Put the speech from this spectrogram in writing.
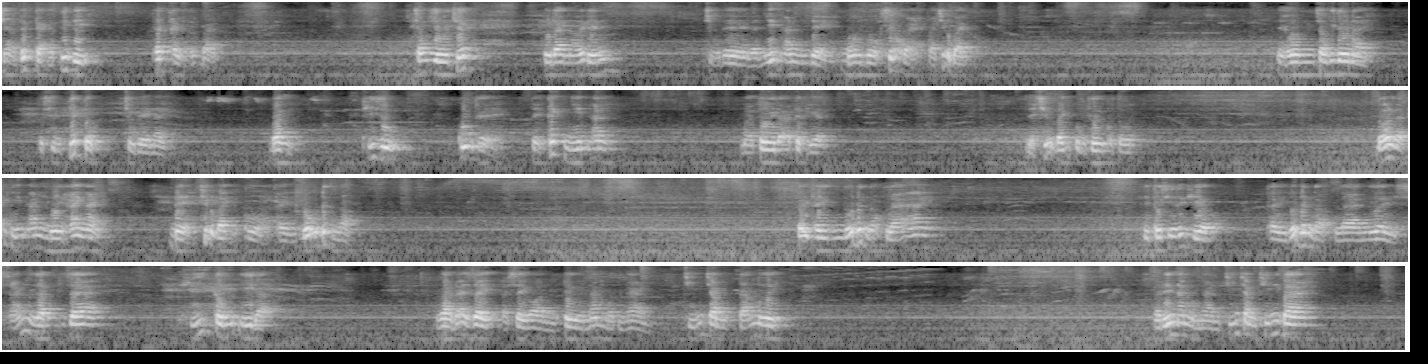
chào tất cả quý vị, các thầy và các bạn. Trong video trước, tôi đã nói đến chủ đề là nhịn ăn để bồi bổ sức khỏe và chữa bệnh. Thì hôm trong video này, tôi xin tiếp tục chủ đề này bằng thí dụ cụ thể về cách nhịn ăn mà tôi đã thực hiện để chữa bệnh ung thư của tôi. Đó là cách nhịn ăn 12 ngày để chữa bệnh của thầy Đỗ Đức Ngọc. Vậy thầy Đỗ Đức Ngọc là ai? Thì tôi xin giới thiệu, thầy Đỗ Đức Ngọc là người sáng lập ra khí công y đạo và đã dạy ở Sài Gòn từ năm 1980 và đến năm 1993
